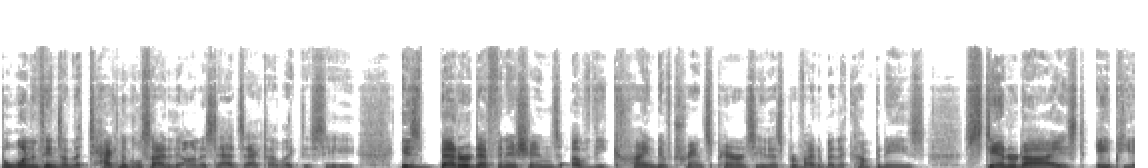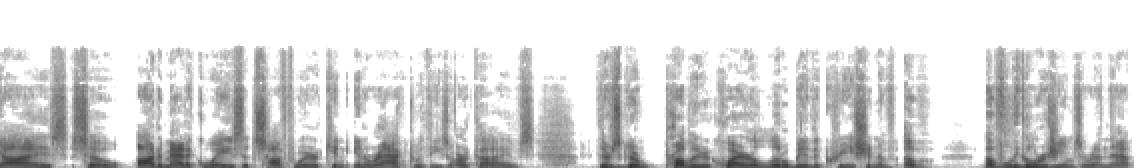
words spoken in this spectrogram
But one of the things on the technical side of the Honest Ads Act I'd like to see is better definitions of the kind of transparency that's provided by the companies, standardized APIs, so automatic ways that software can interact with these archives. There's going to probably require a little bit of the creation of, of of legal regimes around that.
